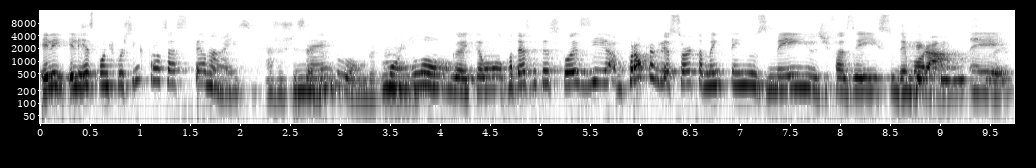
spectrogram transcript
Ele, ele responde por cinco processos penais. A justiça é né? é muito longa também. Muito longa. Então, acontece muitas coisas e o próprio agressor também tem os meios de fazer isso demorar. De recurso, é. Né?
